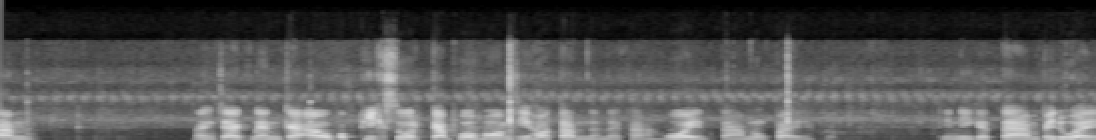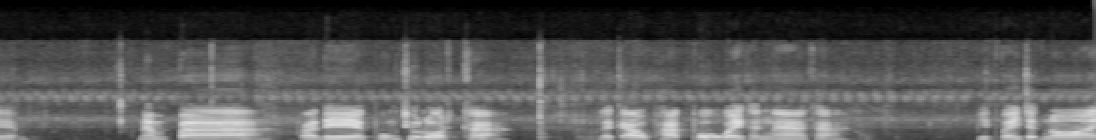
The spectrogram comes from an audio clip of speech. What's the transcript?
าม หลังจากนั้นก็เอาบักพริกสดกับหัวหอมที่เขาตำนั่นแหละค่ะห้อยตามลงไป ที่นี่ก็ตามไปด้วยน้ำปลาปลาแดกผงชูรสค่ะ แล้วก็เอาพักโพะไว้ข้างหน้าค่ะ ปิดไว้จักน้อย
